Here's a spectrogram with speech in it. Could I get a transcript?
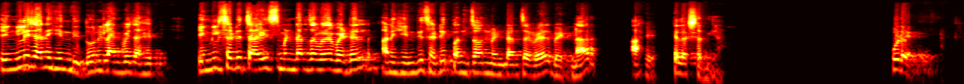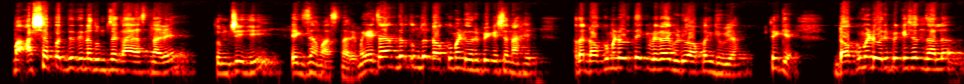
इंग्लिश आणि हिंदी दोन्ही लँग्वेज आहेत. इंग्लिशसाठी चाळीस मिनिटांचा वेळ भेटेल आणि हिंदीसाठी पंचावन्न मिनिटांचा वेळ भेटणार आहे. हे लक्षात घ्या. पुढे. मग अशा पद्धतीने तुमचं काय असणार आहे? तुमची ही एक्झाम असणार आहे. मग याच्यानंतर तुमचं डॉक्युमेंट व्हेरिफिकेशन आहे. आता डॉक्युमेंटवरती एक वेगळा व्हिडिओ आपण घेऊया. ठीक आहे? डॉक्युमेंट व्हेरिफिकेशन झालं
